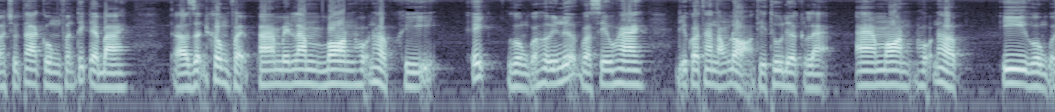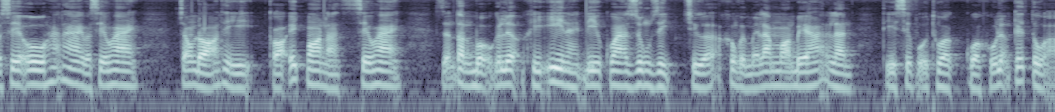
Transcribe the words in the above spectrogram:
Và chúng ta cùng phân tích đề bài. À, dẫn 0,35 mol hỗn hợp khí X gồm có hơi nước và CO2 đi qua than nóng đỏ thì thu được là amon hỗn hợp Y gồm có CO, H2 và CO2. Trong đó thì có X mol là CO2. Dẫn toàn bộ cái lượng khí Y này đi qua dung dịch chứa 0,15 mol BH lần thì sự phụ thuộc của khối lượng kết tủa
